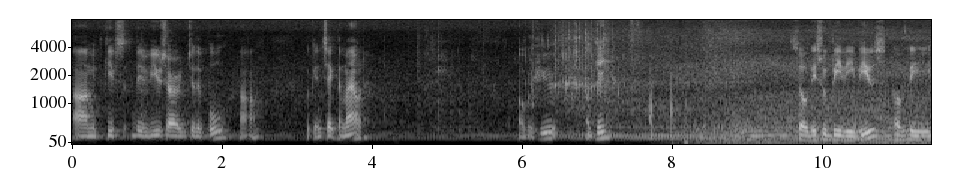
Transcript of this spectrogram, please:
Um, it gives the views are into the pool. Um, we can check them out. Over here okay. So this would be the views of the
